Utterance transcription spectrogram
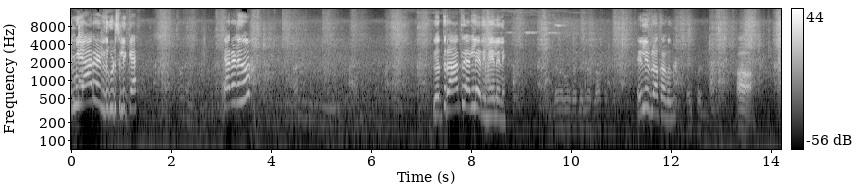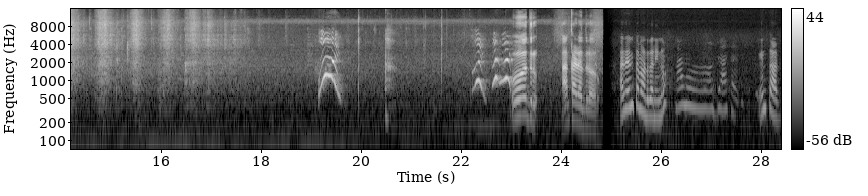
ನಿಮ್ಗೆ ಯಾರು ಹೇಳಿದ್ದು ಗುಡಿಸ್ಲಿಕ್ಕೆ? ಯಾರು ಹೇಳಿದ್ರು ಇವತ್ತು ರಾತ್ರಿ ಅಲ್ಲೇ ರೀ ಮೇಲೇನೆ. ಎಲ್ಲಿ ಬ್ಲಾಕ್ ಆಗೋದು? ಆ ಹೋದ್ರು ಆ ಕಡೆ ಹೋದ್ರು ಅವರು. ಅದೆಂತ ಮಾಡುದಾ ನೀನು? ನಾನು ಅದು ಆಟ ಆಡಿದ್ದು. ಎಂತ ಆಟ?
